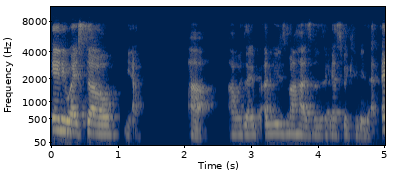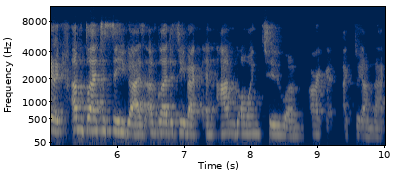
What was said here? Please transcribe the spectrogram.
Anyway, so yeah, uh, I was able, I used my husband's. I guess we can do that. Anyway, I'm glad to see you guys. I'm glad to see you back. And I'm going to, um, all right, actually, I'm back.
